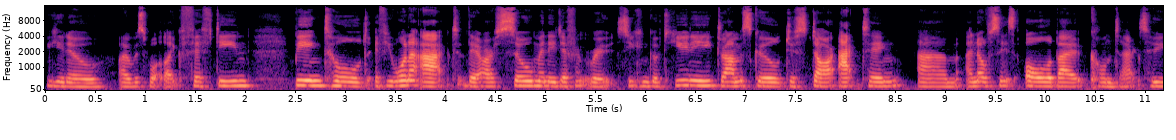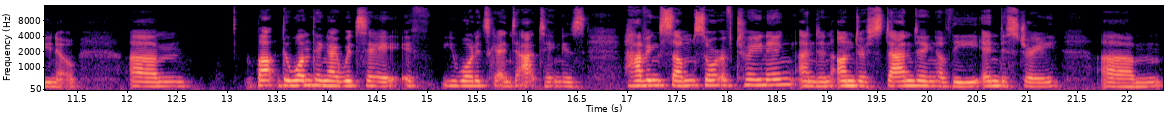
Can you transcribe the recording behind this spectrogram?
you know, I was what, like 15, being told if you want to act, there are so many different routes. You can go to uni, drama school, just start acting. Um, and obviously, it's all about contacts, who you know. Um, but the one thing I would say, if you wanted to get into acting, is having some sort of training and an understanding of the industry um,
